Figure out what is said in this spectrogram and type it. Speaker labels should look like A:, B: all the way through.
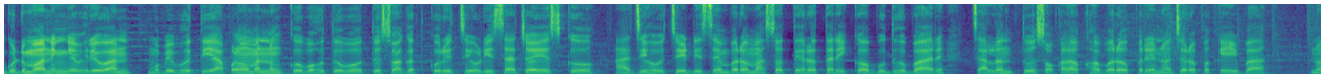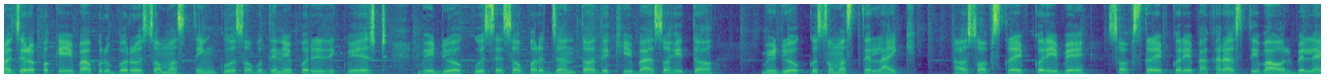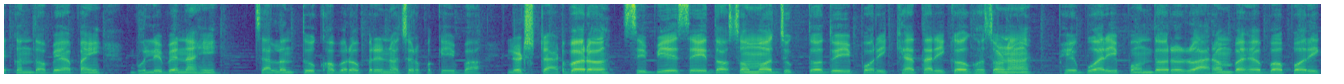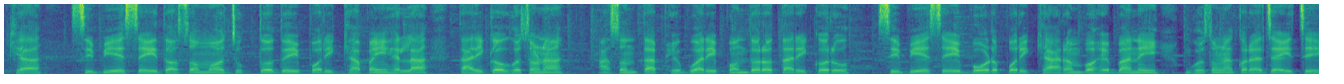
A: Good morning everyone ମୁଁ ବିଭୂତି ଆପଣମାନଙ୍କୁ ବହୁତ ବହୁତ ସ୍ୱାଗତ କରୁଛି ଓଡ଼ିଶା ଚଏସ୍କୁ ଆଜି ହେଉଛି ଡିସେମ୍ବର ମାସ ତେର ତାରିଖ ବୁଧବାର ଚାଲନ୍ତୁ ସକାଳ ଖବର ଉପରେ ନଜର ପକାଇବା ନଜର ପକାଇବା ପୂର୍ବରୁ ସମସ୍ତଙ୍କୁ ସବୁଦିନ ପରି ରିକ୍ୱେଷ୍ଟ ଭିଡ଼ିଓକୁ ଶେଷ ପର୍ଯ୍ୟନ୍ତ ଦେଖିବା ସହିତ ଭିଡ଼ିଓକୁ ସମସ୍ତେ ଲାଇକ୍ ଆଉ ସବସ୍କ୍ରାଇବ୍ କରିବେ ସବସ୍କ୍ରାଇବ୍ କରି ପାଖରେ ଆସୁଥିବା ଅଲ୍ ବେଲ୍ ଆଇକନ୍ ଦବାଇବା ପାଇଁ ଭୁଲିବେ ନାହିଁ ଚାଲନ୍ତୁ ଖବର ଉପରେ ନଜର ପକାଇବା। ଲେଟ୍ ଷ୍ଟାର୍ଟ ଖବର ସିବିଏସ୍ଇ ଦଶମ ଯୁକ୍ତ ଦୁଇ ପରୀକ୍ଷା ତାରିଖ ଘୋଷଣା ଫେବୃଆରୀ ପନ୍ଦରରୁ ଆରମ୍ଭ ହେବ ପରୀକ୍ଷା। ସିବିଏସ୍ଇ ଦଶମ ଯୁକ୍ତ ଦୁଇ ପରୀକ୍ଷା ପାଇଁ ହେଲା ତାରିଖ ଘୋଷଣା। ଆସନ୍ତା ଫେବୃଆରୀ ପନ୍ଦର ତାରିଖରୁ ସିବିଏସ୍ଇ ବୋର୍ଡ଼ ପରୀକ୍ଷା ଆରମ୍ଭ ହେବା ନେଇ ଘୋଷଣା କରାଯାଇଛି।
